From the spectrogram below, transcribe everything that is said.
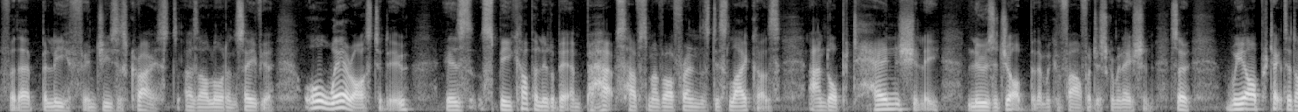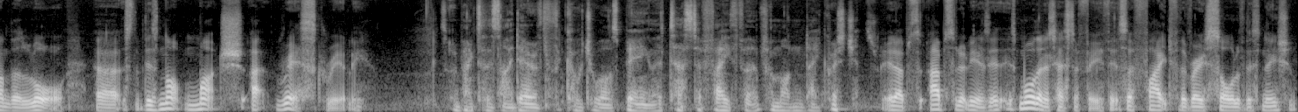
for their belief in Jesus Christ as our Lord and Savior. All we're asked to do is speak up a little bit and perhaps have some of our friends dislike us and or potentially lose a job, but then we can file for discrimination. So we are protected under the law. Uh, so there's not much at risk, really. So back to this idea of the culture wars being the test of faith for, for modern day Christians. It abs- absolutely is. It, it's more than a test of faith. It's a fight for the very soul of this nation.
